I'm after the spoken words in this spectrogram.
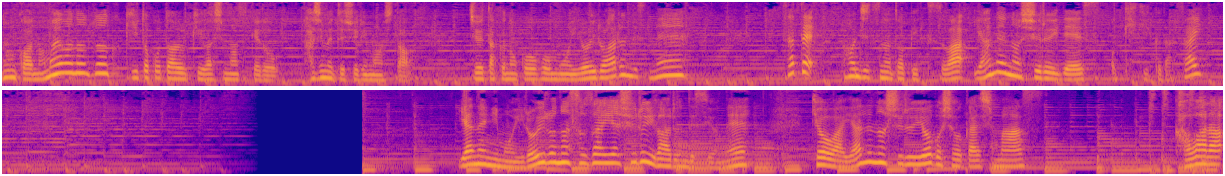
え。んか名前はなんとなく聞いたことある気がしますけど初めて知りました。住宅の工法もいろいろあるんですね。さて本日のトピックスは屋根の種類です。お聞きください。屋根にもいろいろな素材や種類があるんですよね。今日は屋根の種類をご紹介します。瓦。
